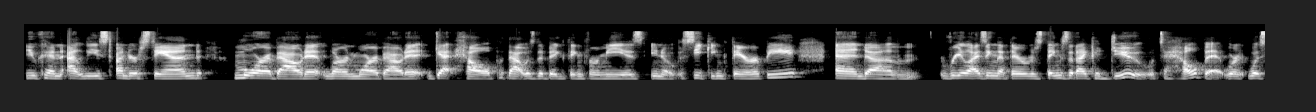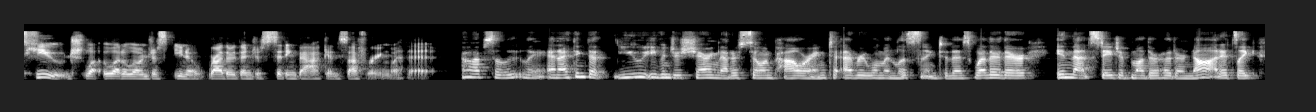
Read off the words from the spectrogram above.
you can at least understand more about it learn more about it get help. That was the big thing for me is you know seeking therapy and um, realizing that there was things that i could do to help it where was huge let, let alone just you know rather than just sitting back and suffering with it Oh, absolutely. And I think that you even just sharing that is so empowering to every woman listening to this, whether they're in that stage of motherhood or not. It's like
